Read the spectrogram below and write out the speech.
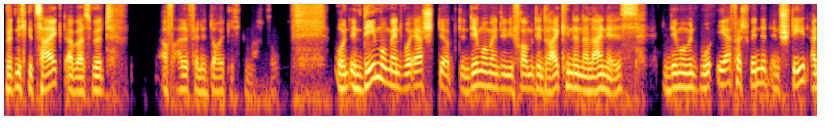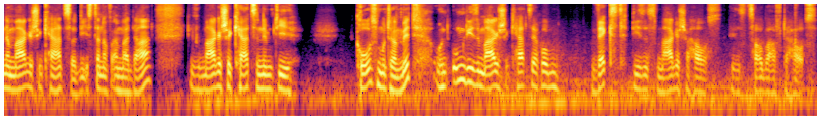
Wird nicht gezeigt, aber es wird auf alle Fälle deutlich gemacht. So. Und in dem Moment, wo er stirbt, in dem Moment, in die Frau mit den drei Kindern alleine ist, in dem Moment, wo er verschwindet, entsteht eine magische Kerze. Die ist dann auf einmal da. Diese magische Kerze nimmt die Großmutter mit und um diese magische Kerze herum wächst dieses magische Haus, dieses zauberhafte Haus.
